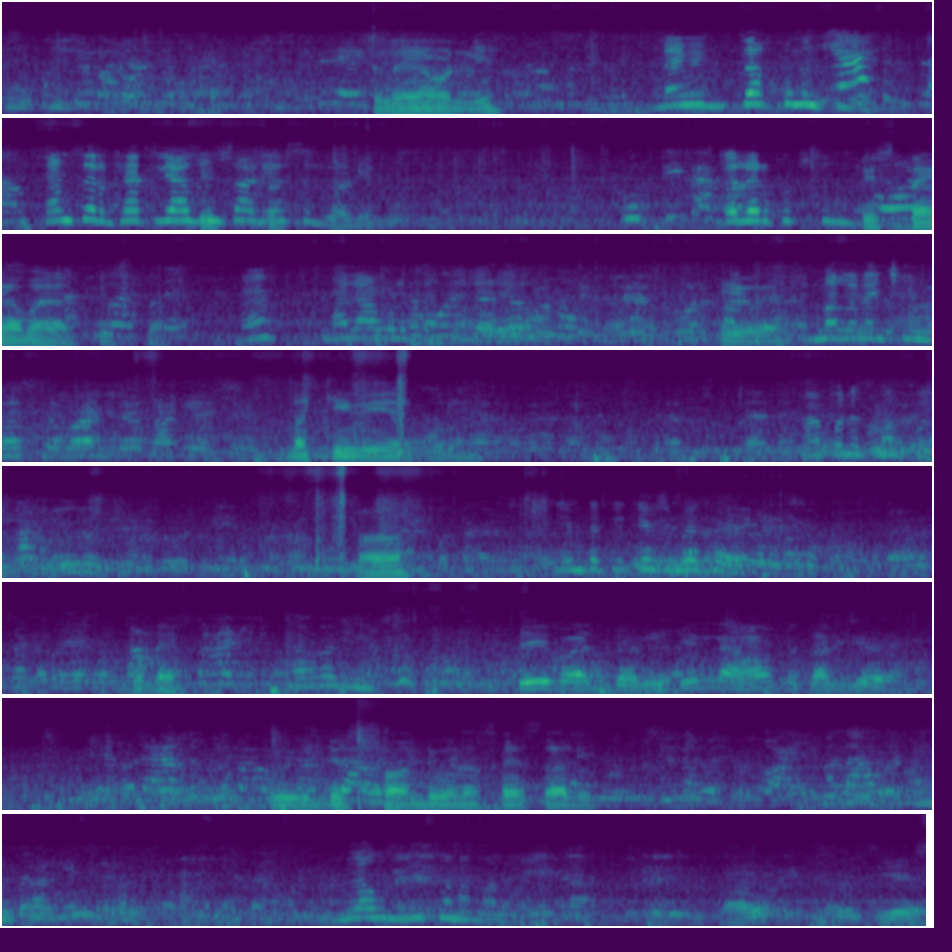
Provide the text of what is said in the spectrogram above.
तुला ही आवडली. नाही मी दाखवू म्हणते. थांब सर अजून साडी पिस्ता असेल साडी. कलर खूप सुंदर. पिस्ता का बाया पिस्ता हा? मला आवडता कलर आहे. हे होय पण मला नाही छान दिसत. बाकी वेअर करून. आपणच नको हा? तीन टक्के कॅशबॅक आहे. कुठे? डिस्काउंट देऊनच आहे साडी? ब्लाऊज दिसा ना मला भाऊ भाऊ ये.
